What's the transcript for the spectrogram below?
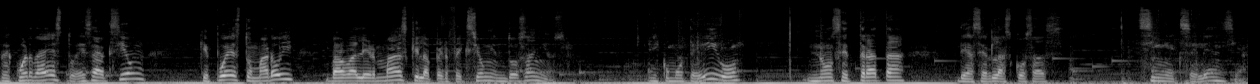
Recuerda esto, esa acción que puedes tomar hoy va a valer más que la perfección en dos años. Y como te digo, no se trata de hacer las cosas sin excelencia,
